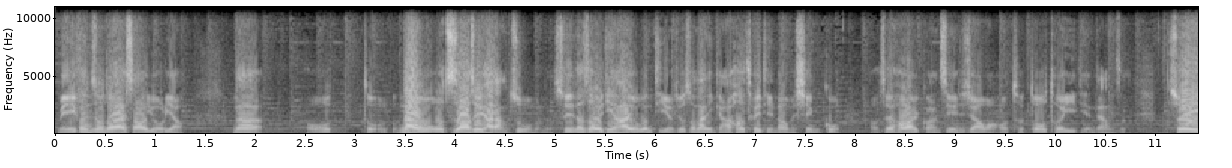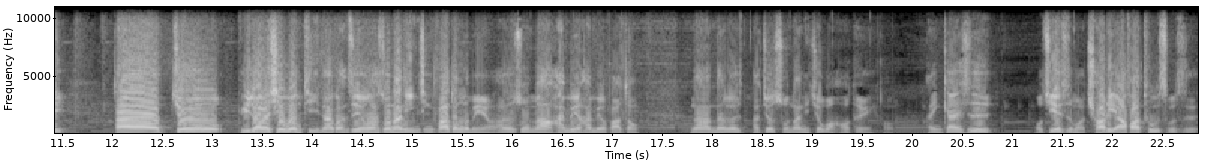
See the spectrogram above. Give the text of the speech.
每一分钟都在烧油料。那我那我我知道，所以他挡住我们了。所以那时候我一听他有问题，我就说：“那你给他后推点，让我们先过。”好，所以后来管制员就叫往后推多推一点这样子。所以他就遇到了一些问题。那管制员他说：“那你引擎发动了没有？”他就说：“那还没有，还没有发动。”那那个他就说，那你就往后推哦。他应该是我记得是什么，Charlie Alpha Two 是不是？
